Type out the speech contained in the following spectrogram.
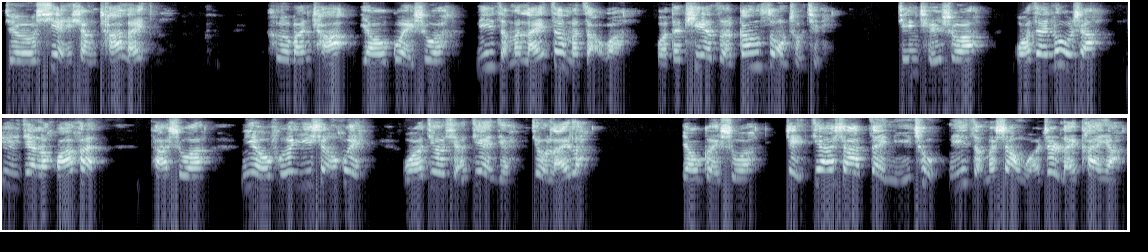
就献上茶来。喝完茶，妖怪说：“你怎么来这么早啊？我的帖子刚送出去。”金池说：“我在路上遇见了华汉，他说你有佛衣盛会，我就想见见，就来了。”妖怪说。这袈裟在你处，你怎么上我这儿来看呀？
